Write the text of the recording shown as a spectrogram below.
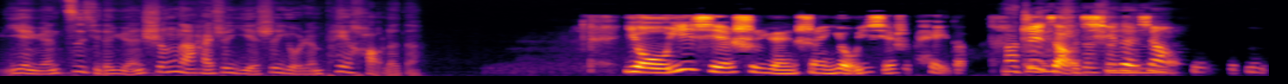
演员自己的原声呢，还是也是有人配好了的？有一些是原声，有一些是配的。那最早期的像吴吴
